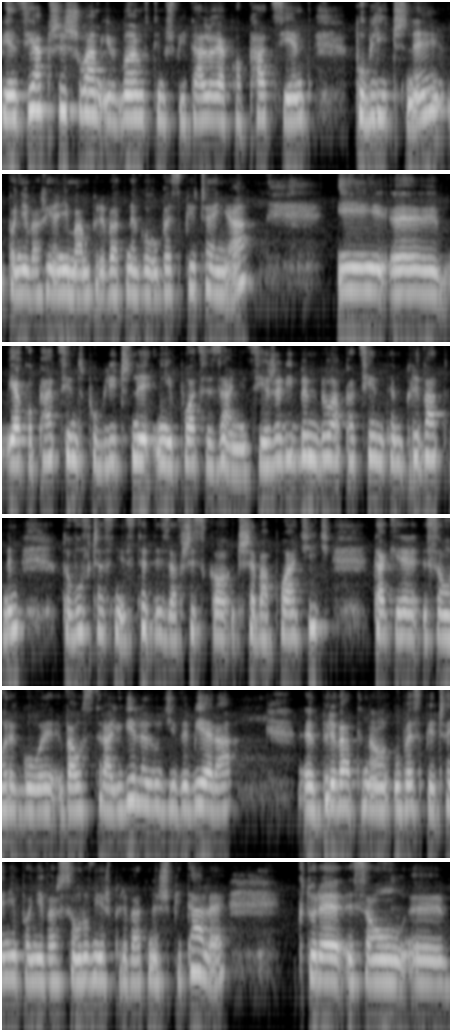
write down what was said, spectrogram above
Więc ja przyszłam i byłam w tym szpitalu jako pacjent publiczny, ponieważ ja nie mam prywatnego ubezpieczenia. I y, jako pacjent publiczny nie płacę za nic. Jeżeli bym była pacjentem prywatnym, to wówczas niestety za wszystko trzeba płacić. Takie są reguły w Australii. Wiele ludzi wybiera y, prywatne ubezpieczenie, ponieważ są również prywatne szpitale, które są, y,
